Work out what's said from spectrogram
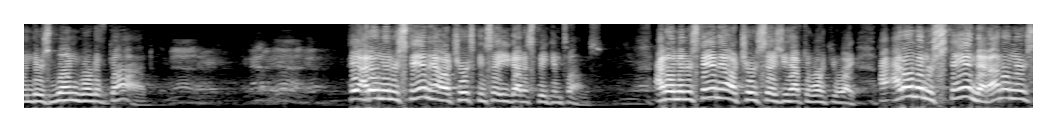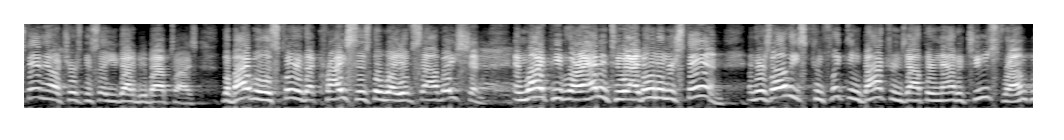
when there's one word of God. Hey, I don't understand how a church can say you got to speak in tongues. I don't understand how a church says you have to work your way. I, I don't understand that. I don't understand how a church can say you got to be baptized. The Bible is clear that Christ is the way of salvation. And why people are adding to it, I don't understand. And there's all these conflicting doctrines out there now to choose from.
